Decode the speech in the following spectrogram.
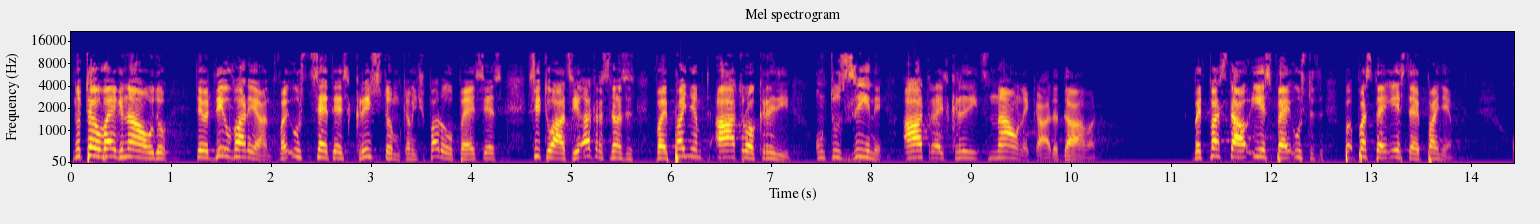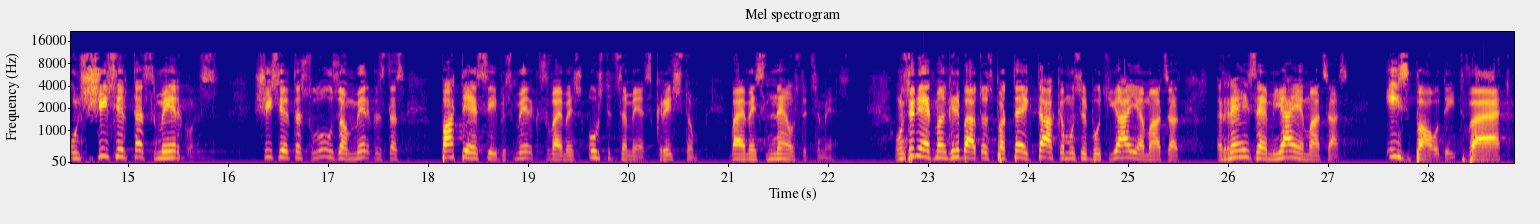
Nu, tev vajag naudu, Tev ir divi varianti. Vai uzticēties Kristum, ka viņš parūpēsies, situācija atrasināsies, vai paņemt ātro kredītu. Un tu zini, ātrais kredīts nav nekāda dāvana. Bet pastāv iespēja, uztic, pastāv iespēja paņemt. Un šis ir tas mirklis. Šis ir tas lūzuma mirklis, tas patiesības mirklis, vai mēs uzticamies Kristum, vai mēs neusticamies. Un, ziniet, man gribētos pat teikt tā, ka mums ir būt jāiemācās, reizēm jāiemācās izbaudīt vētu.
